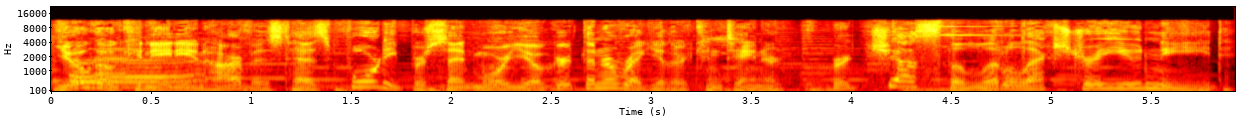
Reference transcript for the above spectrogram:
Yogo uh. Canadian Harvest has 40% more yogurt than a regular container for just the little extra you need.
